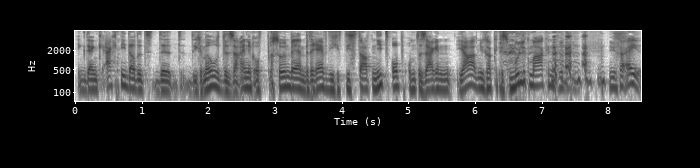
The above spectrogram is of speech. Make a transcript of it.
ik denk echt niet dat het de, de, gemiddelde designer of persoon bij een bedrijf die, die staat niet op om te zeggen: ja, nu ga ik het eens moeilijk maken. Voor die, nu ga, hey,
